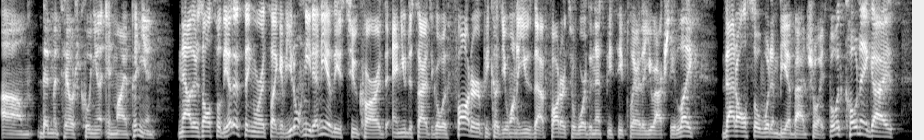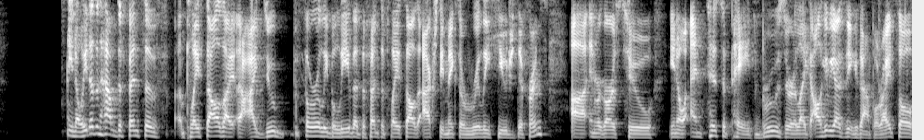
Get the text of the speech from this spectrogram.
um, than Matheus Cunha, in my opinion. Now, there's also the other thing where it's like if you don't need any of these two cards and you decide to go with fodder because you want to use that fodder towards an SBC player that you actually like, that also wouldn't be a bad choice. But with Kone, guys, you know, he doesn't have defensive uh, playstyles. I I do thoroughly believe that defensive playstyles actually makes a really huge difference uh, in regards to you know anticipate bruiser. Like I'll give you guys the example, right? So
